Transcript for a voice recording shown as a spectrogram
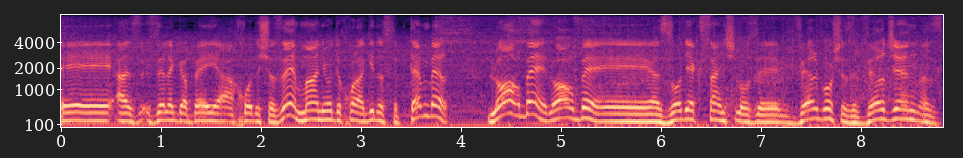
אה, אז זה לגבי החודש הזה. מה אני עוד יכול להגיד על ספטמבר? לא הרבה, לא הרבה. אה, הזודיאק סיין שלו זה ורגו, שזה ורג'ן, אז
